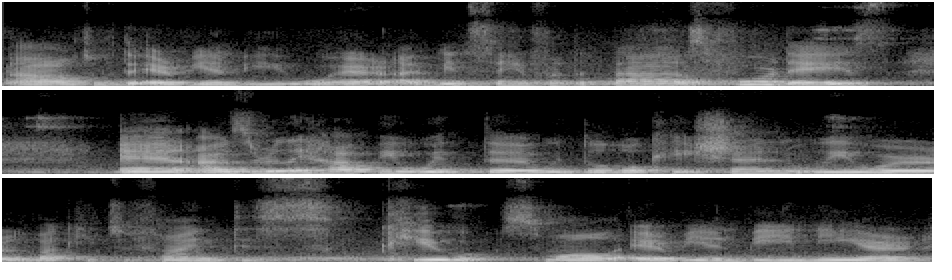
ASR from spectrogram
out of the Airbnb where I've been staying for the past four days. And I was really happy with the with the location. We were lucky to find this cute small Airbnb near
